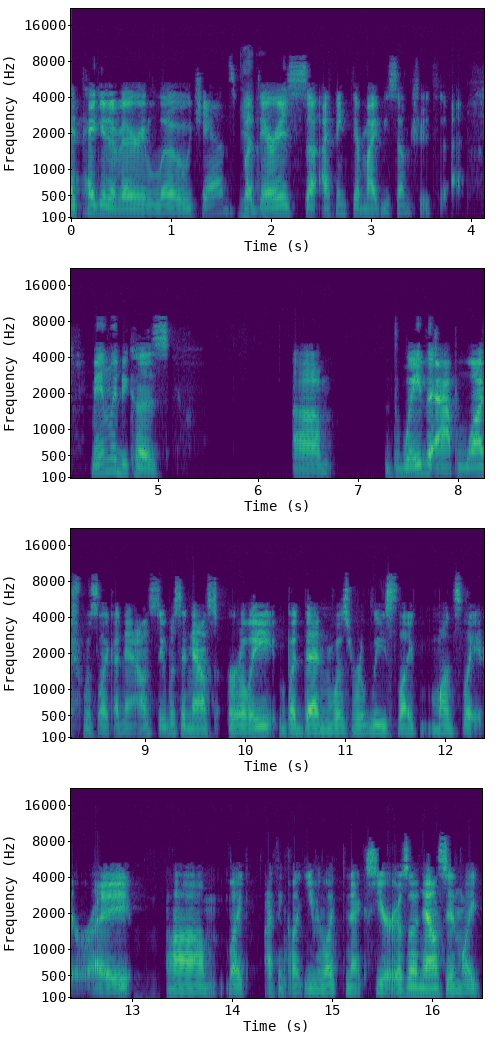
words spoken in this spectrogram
I peg it a very low chance, but yeah. there is so, I think there might be some truth to that. Mainly because um the way the Apple Watch was like announced, it was announced early, but then was released like months later, right? Mm-hmm. Um like I think like even like the next year. It was announced in like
